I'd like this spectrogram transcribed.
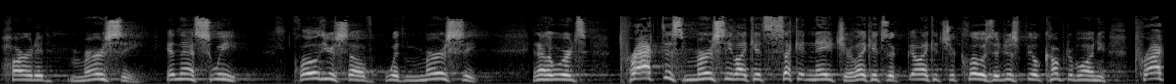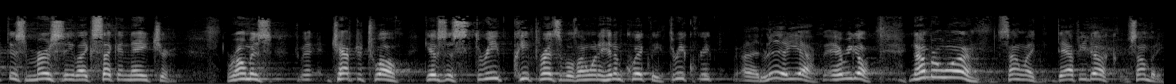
hearted mercy. Isn't that sweet? Clothe yourself with mercy. In other words, practice mercy like it's second nature, like it's a, like it's your clothes that just feel comfortable on you. Practice mercy like second nature. Romans chapter 12 gives us three key principles. I want to hit them quickly. Three, uh, yeah, there we go. Number one, sound like Daffy Duck or somebody.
